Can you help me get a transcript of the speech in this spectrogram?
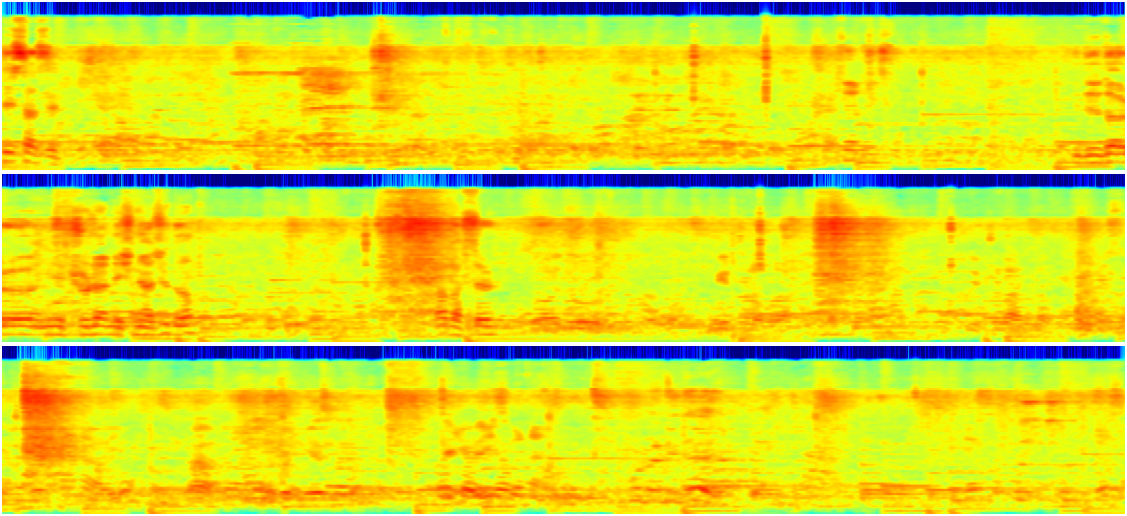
तीस से İdidar ni şurada nişne açı da. Aba sir. Odu bir prova. Bir prova. Ha. Bu ne diye? Yes. Yes, I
